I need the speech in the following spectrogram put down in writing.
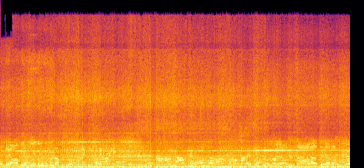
രണ്ടര ആംബുലൻസ് പെട്ടെന്ന് കൊണ്ടുവിടാൻ പറ്റുമോ അതിനെക്കുറിച്ച് പരിപാടി ആംബുലൻസ് ആളകത്തുണ്ട് അതാണ് ഇവിടെ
